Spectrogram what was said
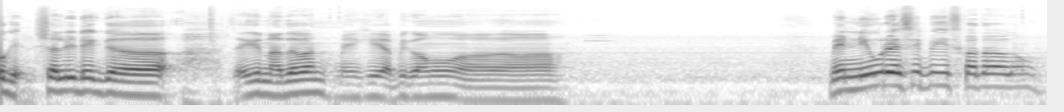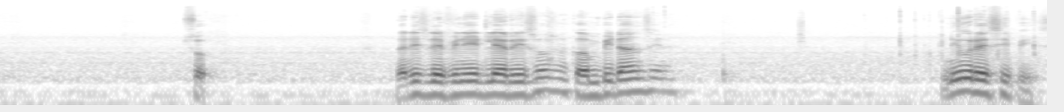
Okay, shall we take uh, take another one? මේකේ අපි ගමු මේ new recipes කතාව ගමු. So that is definitely a resource competency. New recipes.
